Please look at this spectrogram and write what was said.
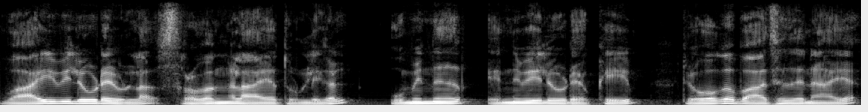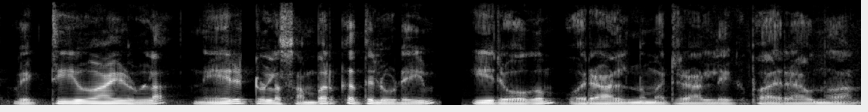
വായുവിലൂടെയുള്ള സ്രവങ്ങളായ തുള്ളികൾ ഉമിനീർ എന്നിവയിലൂടെയൊക്കെയും രോഗബാധിതനായ വ്യക്തിയുമായുള്ള നേരിട്ടുള്ള സമ്പർക്കത്തിലൂടെയും ഈ രോഗം ഒരാളിൽ നിന്ന് മറ്റൊരാളിലേക്ക് പകരാവുന്നതാണ്.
